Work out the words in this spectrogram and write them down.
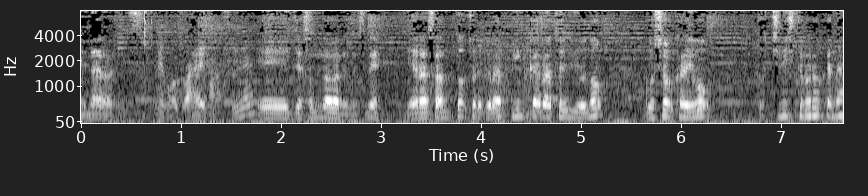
えーなるわけですでございますね。えーじゃあそんなわけでですね、やらさんとそれからピンカラトリオのご紹介をどっちにしてもらおうかな。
